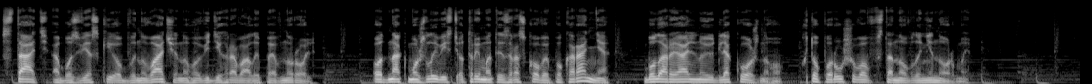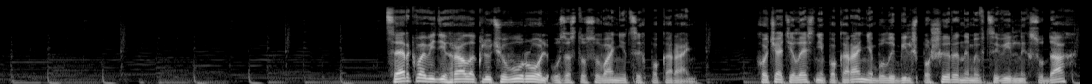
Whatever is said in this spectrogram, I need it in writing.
стать або зв'язки обвинуваченого відігравали певну роль. Однак можливість отримати зразкове покарання була реальною для кожного, хто порушував встановлені норми. Церква відіграла ключову роль у застосуванні цих покарань. Хоча тілесні покарання були більш поширеними в цивільних судах,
